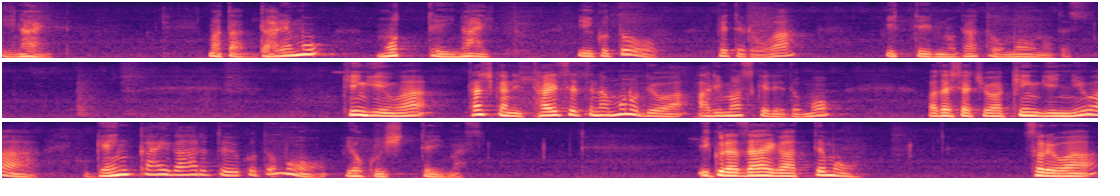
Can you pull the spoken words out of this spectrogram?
いない。また誰も持っていないということをペテロは言っているのだと思うのです。金銀は確かに大切なものではありますけれども私たちは金銀には限界があるということもよく知っています。いくら財があってもそれは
